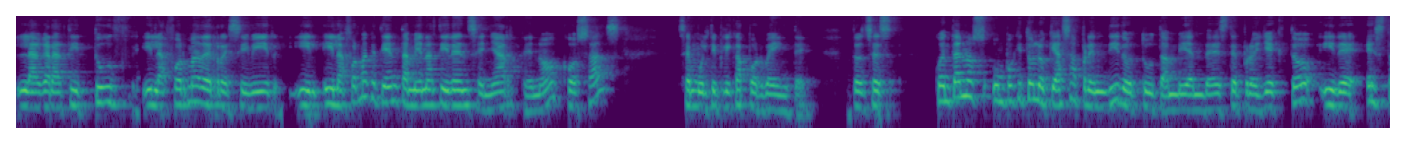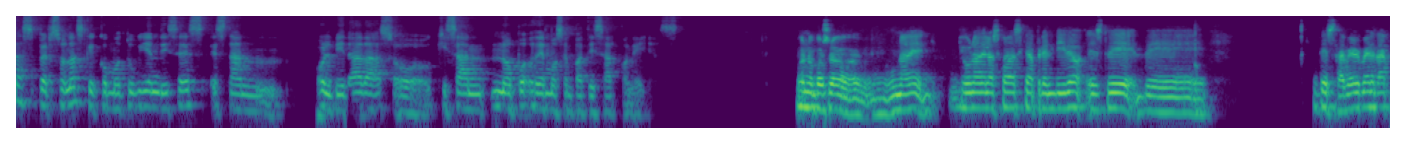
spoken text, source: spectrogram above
la gratitud y la forma de recibir y, la forma que tienen también a ti de enseñarte, ¿no? Cosas, se multiplica por 20. Entonces, Cuéntanos un poquito lo que has aprendido tú también de este proyecto y de estas personas que, como tú bien dices, están olvidadas o quizá no podemos empatizar con ellas. Bueno, pues eh, una de, yo una de las cosas que he aprendido es de, saber verdad,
